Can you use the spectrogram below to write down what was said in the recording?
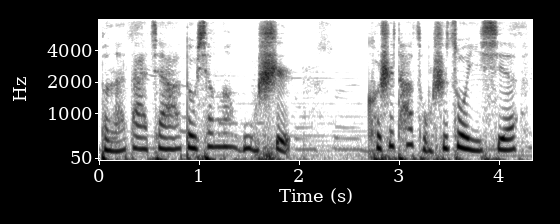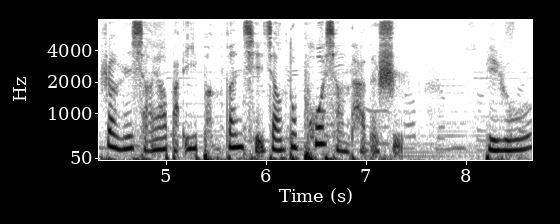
本来大家都相安无事，可是他总是做一些让人想要把一盆番茄酱都泼向他的事，比如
